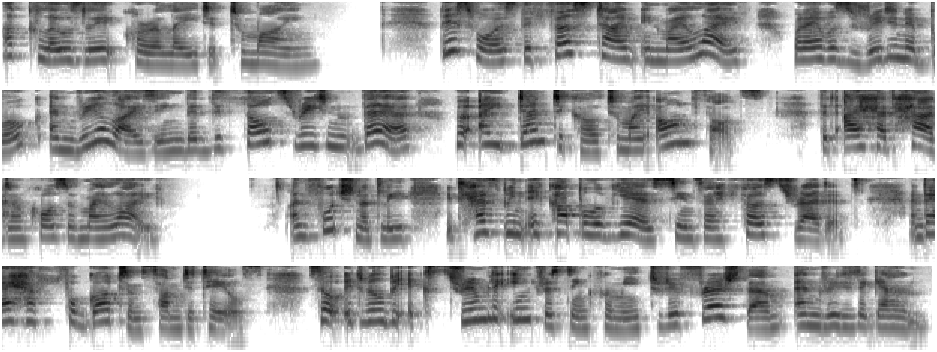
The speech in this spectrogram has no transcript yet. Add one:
are closely correlated to mine. This was the first time in my life when I was reading a book and realizing that the thoughts written there were identical to my own thoughts that I had had on course of my life. Unfortunately, it has been a couple of years since I first read it, and I have forgotten some details, so it will be extremely interesting for me to refresh them and read it again.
